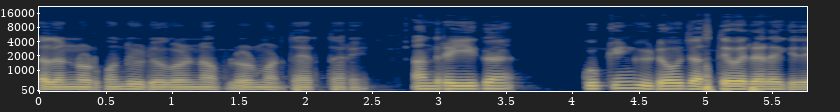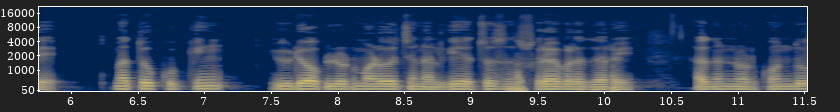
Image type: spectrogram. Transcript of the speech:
ಅದನ್ನು ನೋಡ್ಕೊಂಡು ವಿಡಿಯೋಗಳನ್ನ ಅಪ್ಲೋಡ್ ಮಾಡ್ತಾ ಇರ್ತಾರೆ. ಅಂದರೆ ಈಗ ಕುಕ್ಕಿಂಗ್ ವಿಡಿಯೋ ಜಾಸ್ತಿ ವೈರಲ್ ಆಗಿದೆ ಮತ್ತು ಕುಕ್ಕಿಂಗ್ ವಿಡಿಯೋ ಅಪ್ಲೋಡ್ ಮಾಡುವ ಚಾನಲ್ಗೆ ಹೆಚ್ಚು ಸಬ್ಸ್ಕ್ರೈಬರ್ ಇದ್ದಾರೆ. ಅದನ್ನು ನೋಡಿಕೊಂಡು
